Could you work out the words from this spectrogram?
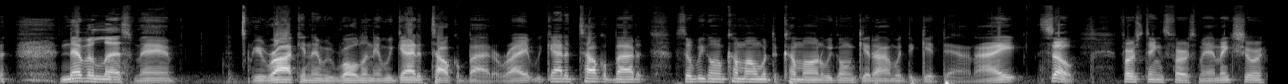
Nevertheless, man, we rocking and we rolling and we got to talk about it, right? We got to talk about it. So we're going to come on with the come on. We're going to get on with the get down, all right? So, first things first, man, make sure,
